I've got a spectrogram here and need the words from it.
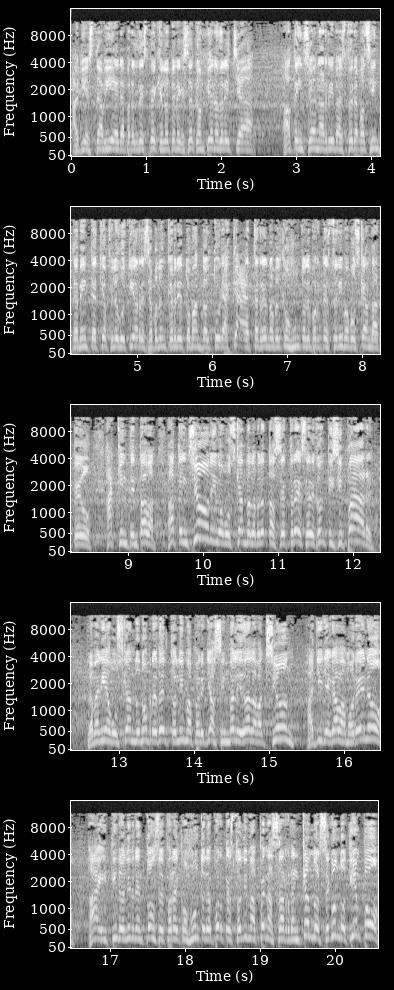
Allí está Viera para el despeje, lo tiene que hacer con pierna derecha. Atención arriba, espera pacientemente a Teófilo Gutiérrez, el balón que viene tomando altura acá a terreno del conjunto de Deportes Tolima buscando a Teo. Aquí intentaba, atención, iba buscando la pelota C3, se dejó anticipar. La venía buscando un hombre del Tolima, pero ya sin válida la acción. Allí llegaba Moreno. Hay tiro libre entonces para el conjunto de Deportes Tolima, apenas arrancando el segundo tiempo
